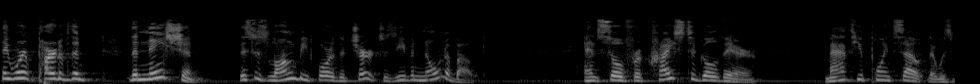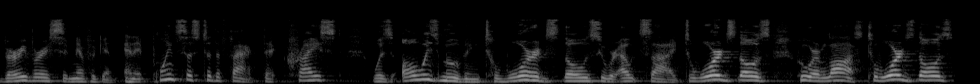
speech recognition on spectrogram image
They weren't part of the, the nation. This is long before the church is even known about. And so for Christ to go there, Matthew points out that was very, very significant. And it points us to the fact that Christ was always moving towards those who were outside, towards those who were lost, towards those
